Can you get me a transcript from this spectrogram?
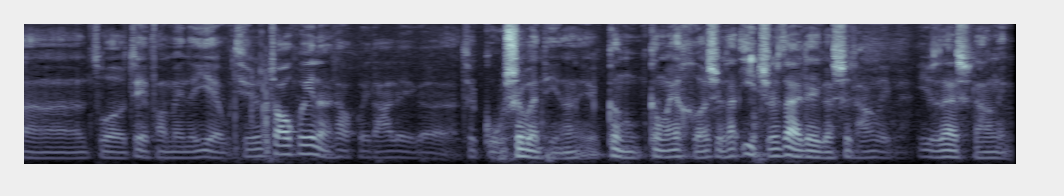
呃，做这方面的业务。其实朝晖呢，他回答这个这股市问题呢，也更更为合适。他一直在这个市场里面，一直在市场里面。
